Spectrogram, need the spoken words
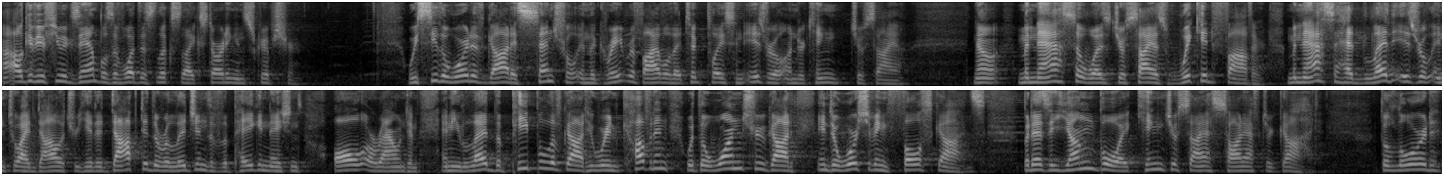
I'll give you a few examples of what this looks like starting in Scripture. We see the Word of God as central in the great revival that took place in Israel under King Josiah. Now, Manasseh was Josiah's wicked father. Manasseh had led Israel into idolatry. He had adopted the religions of the pagan nations all around him. And he led the people of God who were in covenant with the one true God into worshiping false gods. But as a young boy, King Josiah sought after God. The Lord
